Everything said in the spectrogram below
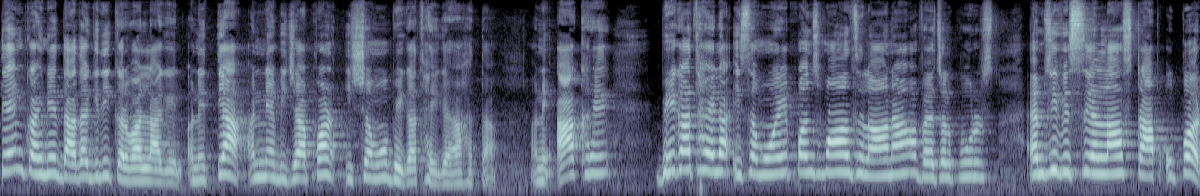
તેમ કહીને દાદાગીરી કરવા લાગેલ અને ત્યાં અન્ય બીજા પણ ઈસમો ભેગા થઈ ગયા હતા. અને આખરે ભેગા થયેલા ઈસમોએ પંચમહાલ જિલ્લાના વેજલપુર એમજીવીસીએલના સ્ટાફ ઉપર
